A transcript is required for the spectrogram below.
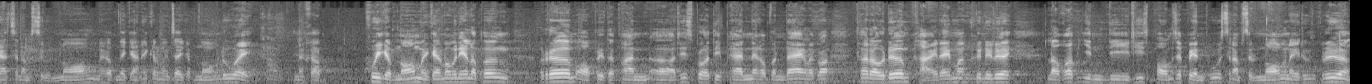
การสนับสนุนน้องนะครับในการให้กำลังใจกับน้องด้วยครับนะครับคุยกับน้องเหมือนกันว่าวันนี้เราเพิ่งเริ่มออกผลิตภัณฑ์อาทิสโปรติแพนนะครับวันแรกแล้วก็ถ้าเราเริ่มขายได้มากขึ้นเรื่อยๆ เราก็ยินดีที่พร้อมจะเป็นผู้สนับสนุนน้องในทุกๆเรื่อง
